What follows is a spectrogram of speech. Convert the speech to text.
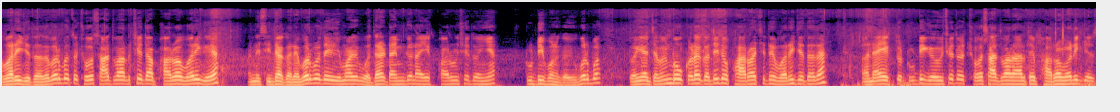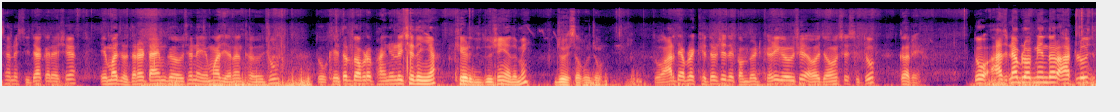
વરી જતા હતા, બરાબર? તો છ સાત વાર છે તો આ ફારવા વરી ગયા. અને સીધા કરે બરાબર? તો એમાં વધારે ટાઈમ ગયો ને એક ફારું છે તો અહીંયા તૂટી પણ ગયું, બરાબર? તો અહીંયા જમીન બહુ કડક હતી, તો ફારવા છે તે વરી જતા હતા. અને આ એક તો તૂટી ગયું છે, તો છ સાત વાર આ તે ફારવા વરી ગયા છે અને સીધા કરે છે. એમાં જ વધારે ટાઈમ ગયો છે ને, એમાં જ હેરાન થયો છું. તો ખેતર તો આપણે ફાઇનલી છે તે અહીંયા ખેડી દીધું છે, અહીંયા તમે જોઈ શકો છો. તો આ રીતે આપણે ખેતર છે તે કમ્પ્લીટ ખેડી ગયું છે. હવે જવાનું છે સીધું ઘરે. તો આજના બ્લોગની અંદર આટલું જ.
